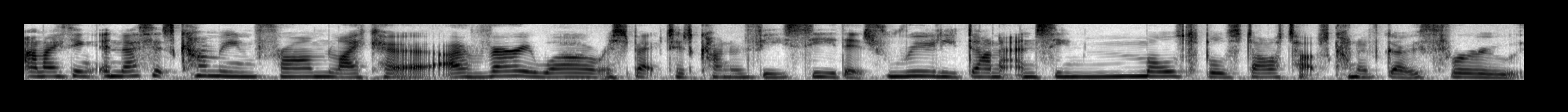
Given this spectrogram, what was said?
And I think unless it's coming from like a, a very well respected kind of VC that's really done it and seen multiple startups kind of go through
